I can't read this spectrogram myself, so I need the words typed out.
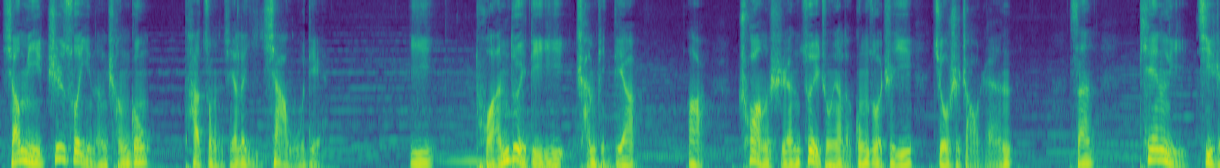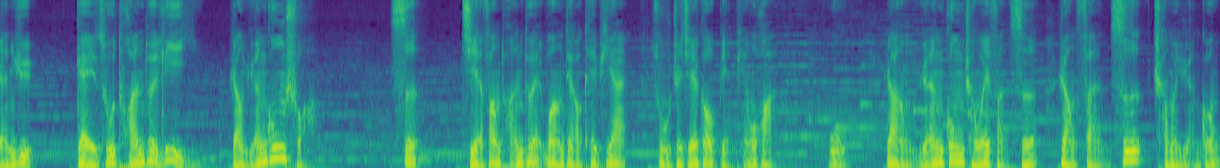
小米之所以能成功，他总结了以下五点：一、团队第一，产品第二；二、创始人最重要的工作之一就是找人；三、天理即人欲，给足团队利益，让员工爽；四、解放团队，忘掉 KPI，组织结构扁平化；五、让员工成为粉丝，让粉丝成为员工。”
